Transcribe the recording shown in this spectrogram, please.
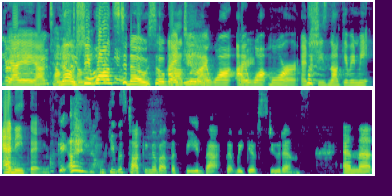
yeah, yeah, yeah. Tell no, me, she me. wants to know so badly. I do. I want. I want more, and she's not giving me anything. Okay, I know. He was talking about the feedback that we give students, and that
